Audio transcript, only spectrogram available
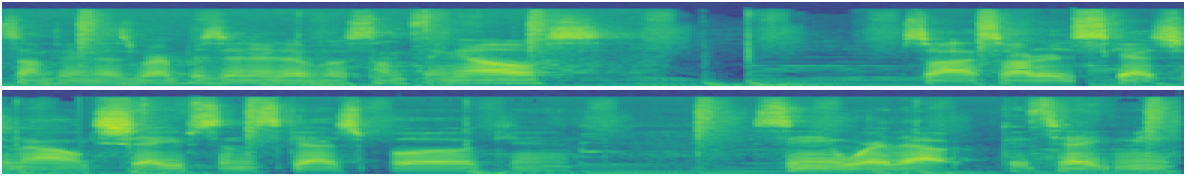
something that's representative of something else. So I started sketching out shapes in the sketchbook and seeing where that could take me.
